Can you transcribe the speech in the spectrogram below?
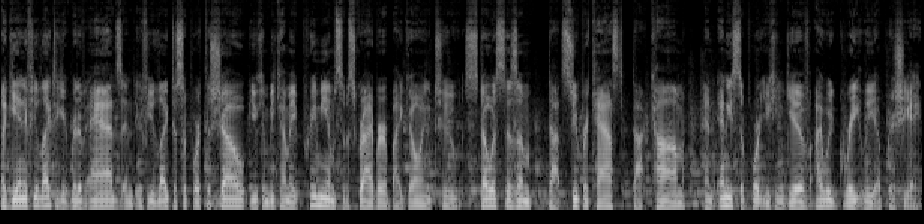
Again, if you'd like to get rid of ads and if you'd like to support the show, you can become a premium subscriber by going to stoicism.supercast.com, and any support you can give, I would greatly appreciate.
